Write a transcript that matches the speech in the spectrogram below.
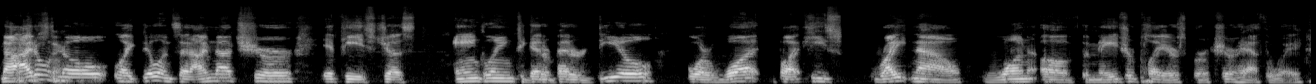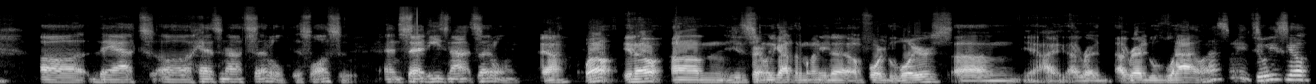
Now I don't know, like Dylan said, I'm not sure if he's just angling to get a better deal or what, but he's right now one of the major players, Berkshire Hathaway, uh, that uh, has not settled this lawsuit and said he's not settling. Yeah. Well, you know, um, he's certainly got the money to afford the lawyers. Um, yeah, I, I read I read last week, two weeks ago,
